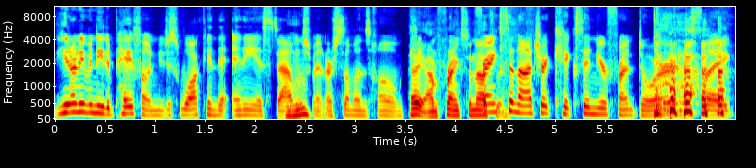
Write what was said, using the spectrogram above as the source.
you don't even need a payphone. You just walk into any establishment or someone's home. Mm-hmm. Hey, I'm Frank Sinatra. Frank Sinatra kicks in your front door and is like,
